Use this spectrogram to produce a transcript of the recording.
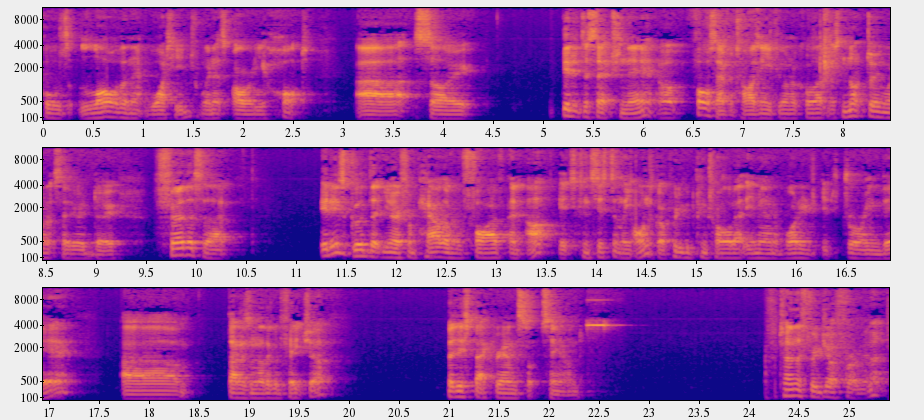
pulls lower than that wattage when it's already hot. Uh, so, bit of deception there, or false advertising if you want to call it, just not doing what it said it would do. Further to that, it is good that, you know, from power level 5 and up, it's consistently on. It's got pretty good control about the amount of wattage it's drawing there. Um, that is another good feature. But this background sound, if I turn the fridge off for a minute,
